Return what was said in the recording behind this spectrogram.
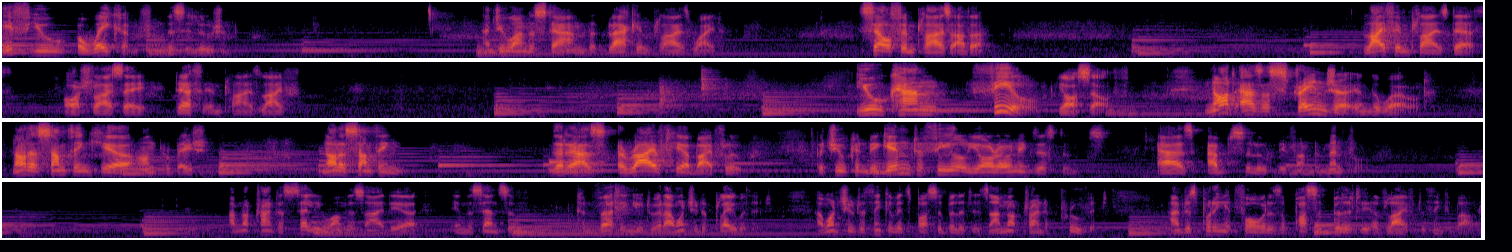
if you awaken from this illusion and you understand that black implies white, self implies other, life implies death, or shall I say, death implies life. You can feel yourself not as a stranger in the world, not as something here on probation, not as something that has arrived here by fluke, but you can begin to feel your own existence as absolutely fundamental. I'm not trying to sell you on this idea in the sense of converting you to it. I want you to play with it. I want you to think of its possibilities. I'm not trying to prove it. I'm just putting it forward as a possibility of life to think about.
